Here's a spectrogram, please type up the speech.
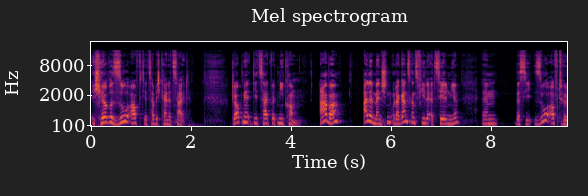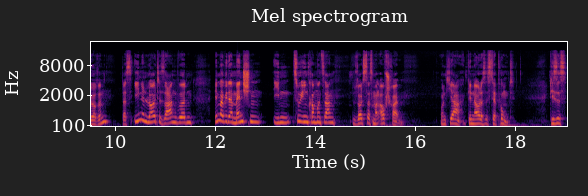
Ich höre so oft, jetzt habe ich keine Zeit. Glaub mir, die Zeit wird nie kommen. Aber alle Menschen oder ganz, ganz viele erzählen mir, ähm, dass sie so oft hören, dass ihnen Leute sagen würden, immer wieder Menschen ihnen, zu ihnen kommen und sagen, du sollst das mal aufschreiben. Und ja, genau das ist der Punkt. Dieses,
